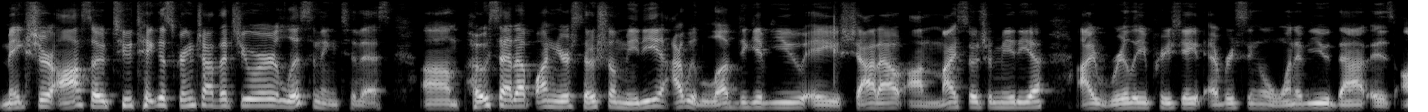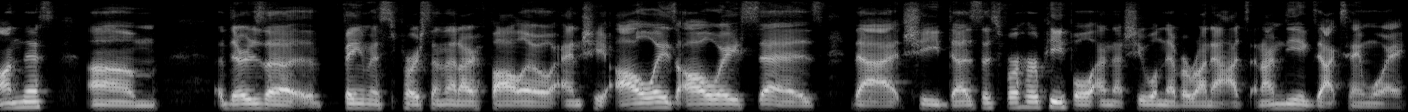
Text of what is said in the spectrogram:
Make sure also to take a screenshot that you were listening to this. Um, post that up on your social media. I would love to give you a shout out on my social media. I really appreciate every single one of you that is on this. Um, there's a famous person that I follow, and she always, always says that she does this for her people and that she will never run ads. And I'm the exact same way,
